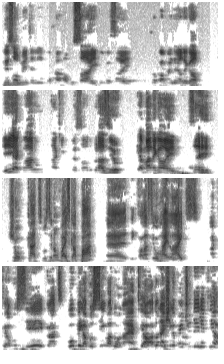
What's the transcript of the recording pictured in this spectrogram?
pessoalmente ali, para almoçar e conversar e trocar uma ideia legal. E, é claro, tá aqui com o pessoal do Brasil, que é mais legal ainda. Isso aí. Show. Katz, você não vai escapar. É, tem que falar seu highlights. Aqui, ó, você, Katz. Vou pegar você e o Adonai aqui, ó. Adonai, chega pertinho dele aqui, ó.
